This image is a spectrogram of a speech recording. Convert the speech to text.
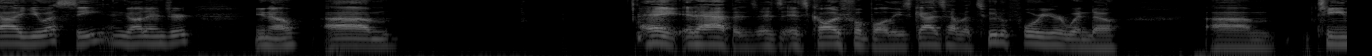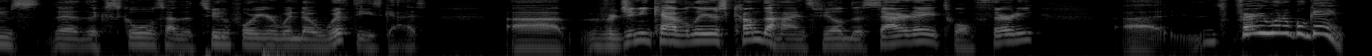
uh, USC and got injured. You know, um, hey, it happens. It's it's college football. These guys have a two to four year window. Um, teams, the the schools have the two to four year window with these guys. Uh, Virginia Cavaliers come to Heinz Field this Saturday, twelve thirty. Uh, very winnable game.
